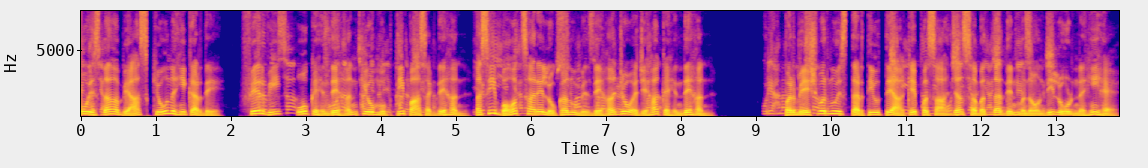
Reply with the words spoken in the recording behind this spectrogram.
ਉਹ ਇਸ ਦਾ ਅਭਿਆਸ ਕਿਉਂ ਨਹੀਂ ਕਰਦੇ ਫਿਰ ਵੀ ਉਹ ਕਹਿੰਦੇ ਹਨ ਕਿ ਉਹ ਮੁਕਤੀ ਪਾ ਸਕਦੇ ਹਨ। ਅਸੀਂ ਬਹੁਤ ਸਾਰੇ ਲੋਕਾਂ ਨੂੰ ਮਿਲਦੇ ਹਾਂ ਜੋ ਅਜਿਹਾ ਕਹਿੰਦੇ ਹਨ। ਪਰਮੇਸ਼ਵਰ ਨੂੰ ਇਸ ਧਰਤੀ ਉੱਤੇ ਆ ਕੇ ਪਸਾਹ ਜਾਂ ਸਬਤ ਦਾ ਦਿਨ ਮਨਾਉਣ ਦੀ ਲੋੜ ਨਹੀਂ ਹੈ।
